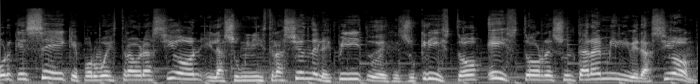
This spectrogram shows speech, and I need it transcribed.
porque sé que por vuestra oración y la suministración del Espíritu de Jesucristo, esto resultará en mi liberación,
